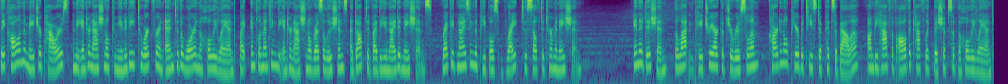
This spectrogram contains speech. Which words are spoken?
they call on the major powers and the international community to work for an end to the war in the Holy Land by implementing the international resolutions adopted by the United Nations, recognizing the people's right to self-determination. In addition, the Latin Patriarch of Jerusalem, Cardinal Pierbattista Pizzaballa, on behalf of all the Catholic bishops of the Holy Land,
